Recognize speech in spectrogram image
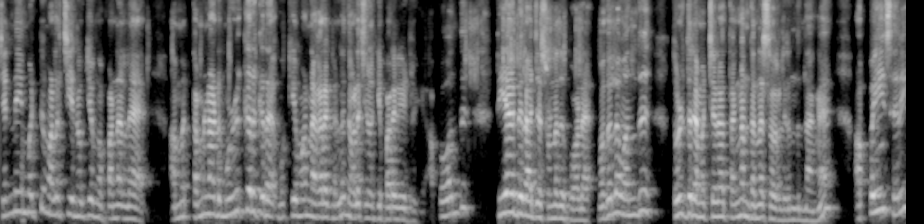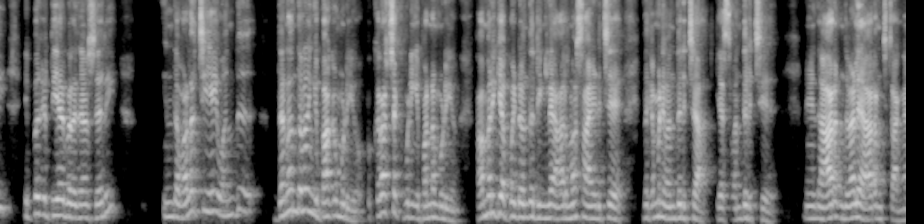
சென்னை மட்டும் வளர்ச்சியை நோக்கி அவங்க பண்ணலை. நம்ம தமிழ்நாடு முழுக்க இருக்கிற முக்கியமான நகரங்கள்ல இந்த வளர்ச்சி நோக்கி பரவிட்டு இருக்கு. அப்போ வந்து டிஆர்பி ராஜா சொன்னது போல முதல்ல வந்து தொழில்துறை அமைச்சராக தங்கம் தன்னரசு அவர்கள் இருந்திருந்தாங்க. அப்பையும் சரி இப்ப இருக்க டிஆர்பி ராஜாவும் சரி இந்த வளர்ச்சியை வந்து தினம் தினம் இங்க பார்க்க முடியும். இப்போ கிராஸ் செக் நீங்க பண்ண முடியும். அமெரிக்கா போயிட்டு வந்துட்டீங்களே ஆறு மாசம் ஆயிடுச்சு. இந்த கம்பெனி வந்துருச்சா? எஸ் வந்துருச்சு. நீ இந்த ஆரம் இந்த வேலையை ஆரம்பிச்சிட்டாங்க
